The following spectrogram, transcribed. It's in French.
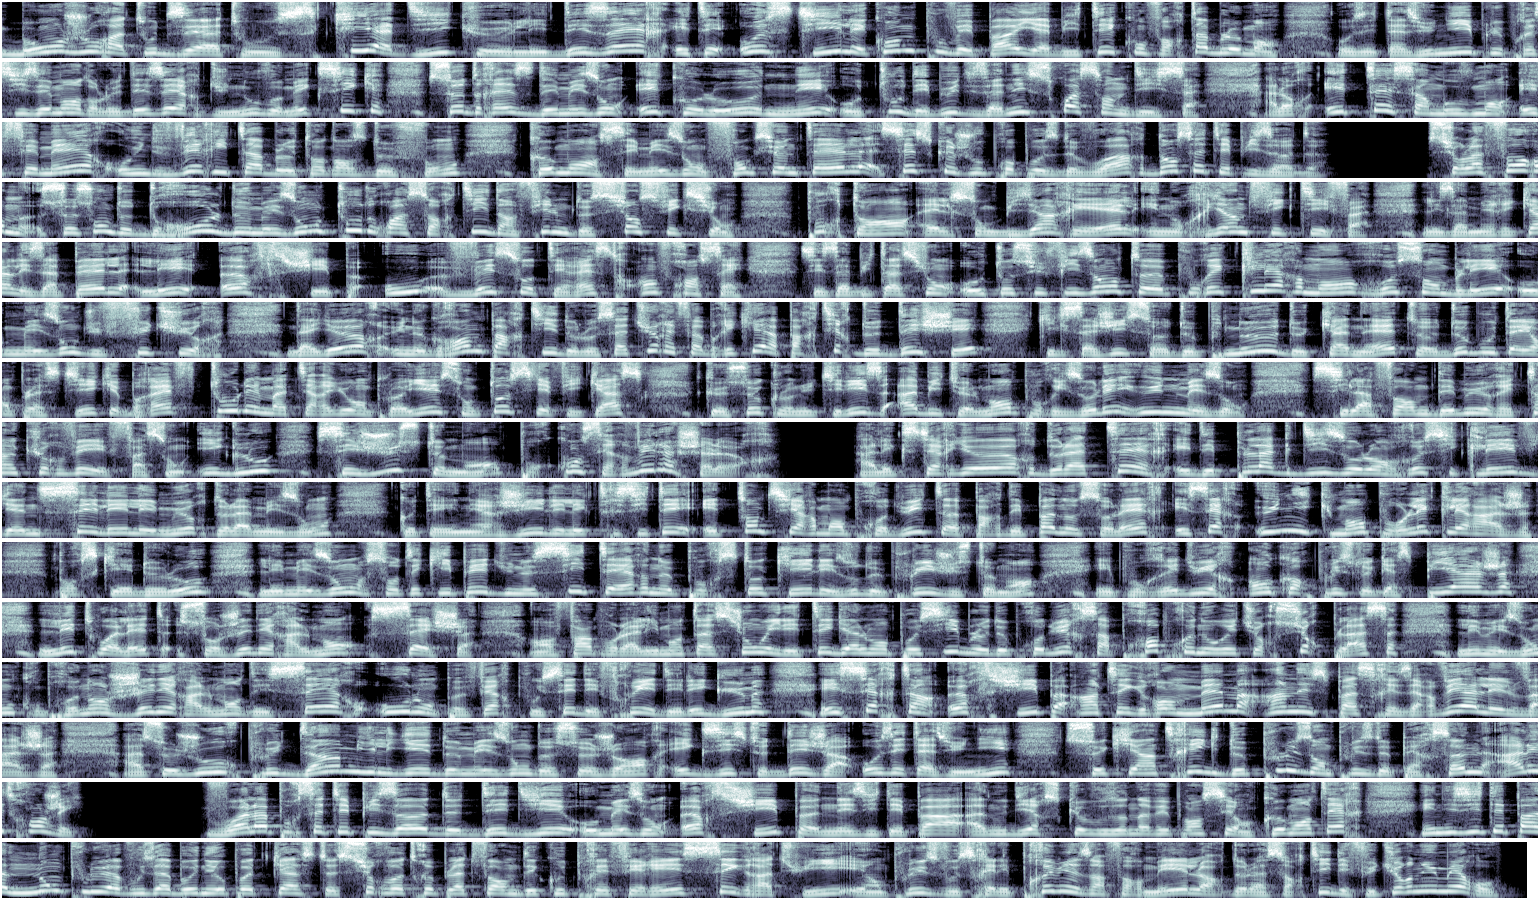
Bonjour à toutes et à tous. Qui a dit que les déserts étaient hostiles et qu'on ne pouvait pas y habiter confortablement? Aux États-Unis, plus précisément dans le désert du Nouveau-Mexique, se dressent des maisons écolo nées au tout début des années 70. Alors était-ce un mouvement éphémère ou une véritable tendance de fond? Comment ces maisons fonctionnent-elles? C'est ce que je vous propose de voir dans cet épisode. Sur la forme, ce sont de drôles de maisons tout droit sorties d'un film de science-fiction. Pourtant, elles sont bien réelles et n'ont rien de fictif. Les Américains les appellent les Earthships ou vaisseaux terrestres en français. Ces habitations autosuffisantes pourraient clairement ressembler aux maisons du futur. D'ailleurs, une grande partie de l'ossature est fabriquée à partir de déchets, qu'il s'agisse de pneus, de canettes, de bouteilles en plastique, bref, tous les matériaux employés sont aussi efficaces que ceux que l'on utilise habituellement pour isoler une maison. Si la forme des murs est incurvée façon igloo, c'est justement pour conserver la chaleur. À l'extérieur, de la terre et des plaques d'isolant recyclés viennent sceller les murs de la maison. Côté énergie, l'électricité est entièrement produite par des panneaux solaires et sert uniquement pour l'éclairage. Pour ce qui est de l'eau, les maisons sont équipées d'une citerne pour stocker les eaux de pluie justement. Et pour réduire encore plus le gaspillage, les toilettes sont généralement sèches. Enfin, pour l'alimentation, il est également possible de produire sa propre nourriture sur place. Les maisons comprenant généralement des serres où l'on peut faire pousser des fruits et des et certains Earthships intégrant même un espace réservé à l'élevage. À ce jour, plus d'un millier de maisons de ce genre existent déjà aux États-Unis, ce qui intrigue de plus en plus de personnes à l'étranger. Voilà pour cet épisode dédié aux maisons Earthship. N'hésitez pas à nous dire ce que vous en avez pensé en commentaire et n'hésitez pas non plus à vous abonner au podcast sur votre plateforme d'écoute préférée, c'est gratuit et en plus vous serez les premiers informés lors de la sortie des futurs numéros.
